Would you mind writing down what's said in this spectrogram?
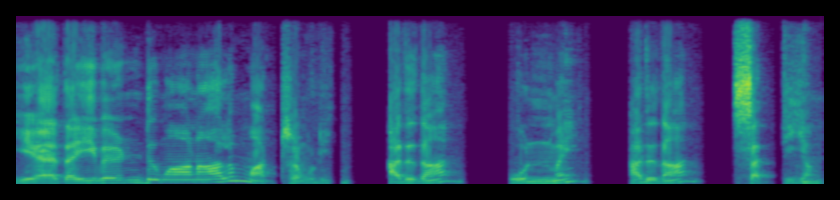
எதை வேண்டுமானாலும் மாற்ற முடியும். அதுதான் உண்மை அதுதான் சத்தியம்.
